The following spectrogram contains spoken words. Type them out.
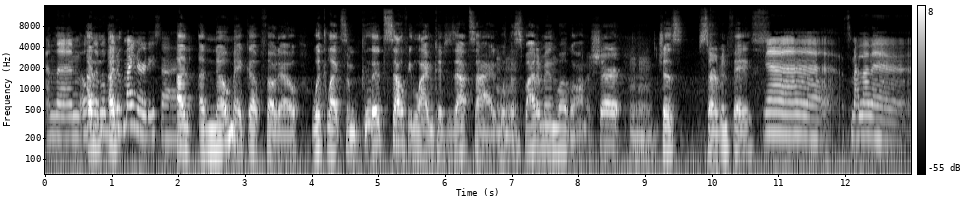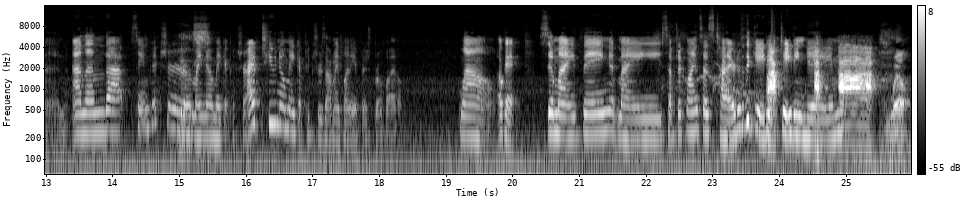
and then a An- little bit an- of my nerdy side. a, a no makeup photo with like some good selfie lighting because she's outside with the Spider Man logo on her shirt, Mhm. just serving face. yeah, smiling. And then that same picture, Yes. my no makeup picture. I have two no makeup pictures on my Plenty of Fish profile. Wow. Okay. So my thing, my subject line says "tired of the dating dating game." Ah, well,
